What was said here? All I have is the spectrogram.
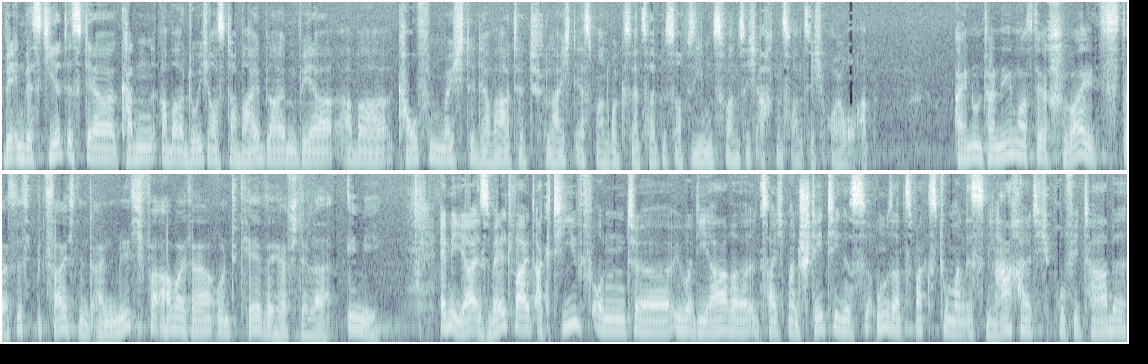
Wer investiert ist, der kann aber durchaus dabei bleiben. Wer aber kaufen möchte, der wartet vielleicht erstmal einen Rücksetzer bis auf 27, 28 Euro ab. Ein Unternehmen aus der Schweiz, das ist bezeichnend, ein Milchverarbeiter und Käsehersteller, EMI. EMEA ist weltweit aktiv und äh, über die Jahre zeigt man stetiges Umsatzwachstum. Man ist nachhaltig profitabel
